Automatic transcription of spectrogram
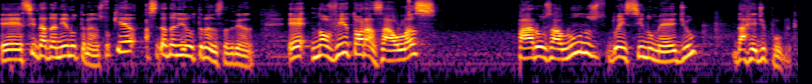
é, Cidadania no Trânsito. O que é a cidadania no trânsito, Adriana? É 90 horas aulas para os alunos do ensino médio da rede pública.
